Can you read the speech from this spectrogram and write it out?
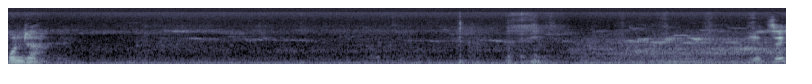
runter. Vierzig.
